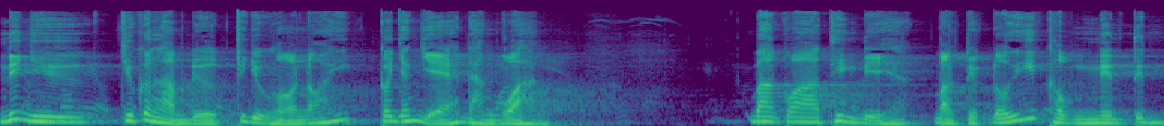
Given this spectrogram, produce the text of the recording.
Nếu như chưa có làm được, Cho dù họ nói có dáng vẻ đàng hoàng, Ba qua thiên địa, Bạn tuyệt đối không nên tin.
